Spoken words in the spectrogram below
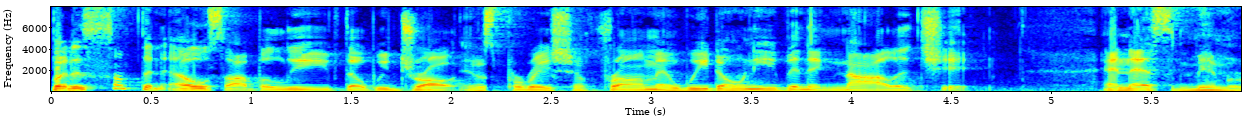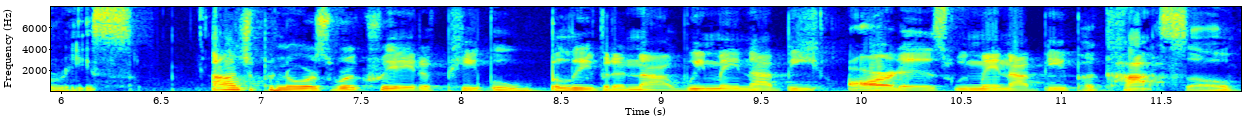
But it's something else I believe that we draw inspiration from and we don't even acknowledge it and that's memories. Entrepreneurs, we're creative people, believe it or not. We may not be artists, we may not be Picasso,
